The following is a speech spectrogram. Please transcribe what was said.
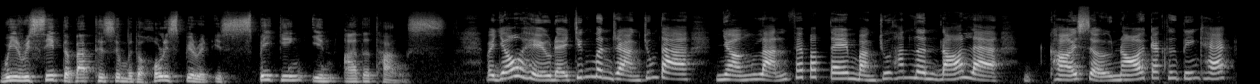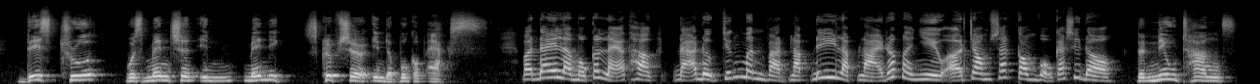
we receive the baptism with the Holy Spirit is speaking in other tongues. Và dấu hiệu để chứng minh rằng chúng ta nhận lãnh phép báp tem bằng Chúa Thánh Linh đó là khởi sự nói các thứ tiếng khác. This truth was mentioned in many scripture in the book of Acts. Và đây là một cái lẽ thật đã được chứng minh và lặp đi lặp lại rất là nhiều ở trong sách công vụ các sứ đồ. The new tongues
